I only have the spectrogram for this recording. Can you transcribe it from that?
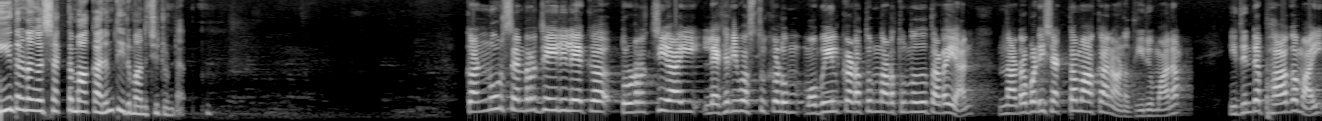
നിയന്ത്രണങ്ങൾ ശക്തമാക്കാനും തീരുമാനിച്ചിട്ടുണ്ട്. കണ്ണൂർ സെൻട്രൽ ജയിലിലേക്ക് തുടർച്ചയായി ലഹരി വസ്തുക്കളും മൊബൈൽ കടത്തും നടത്തുന്നത് തടയാൻ നടപടി ശക്തമാക്കാനാണ് തീരുമാനം. ഇതിന്റെ ഭാഗമായി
